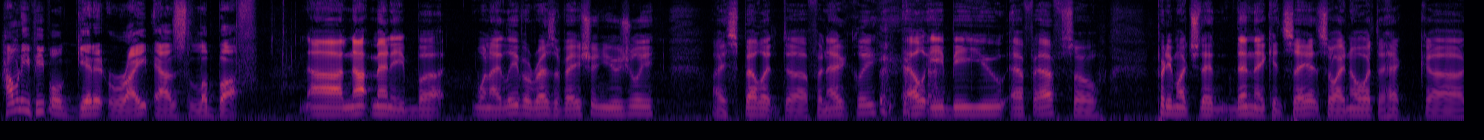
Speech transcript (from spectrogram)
how many people get it right as LeBoeuf? Uh, not many, but when I leave a reservation, usually I spell it uh, phonetically, L E B U F F. So pretty much they, then they can say it, so I know what the heck uh,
